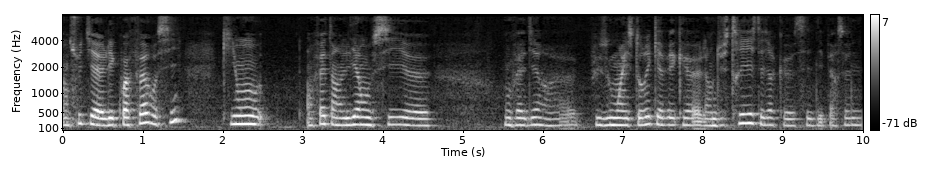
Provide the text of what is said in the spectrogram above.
Ensuite, il y a les coiffeurs aussi, qui ont en fait un lien aussi on va dire, plus ou moins historique avec l'industrie, c'est-à-dire que c'est des personnes,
